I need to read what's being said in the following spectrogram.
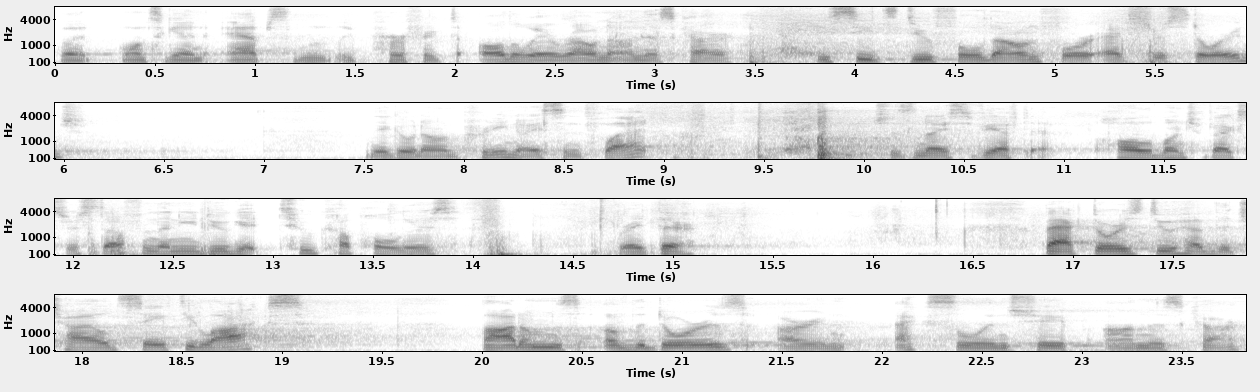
But once again, absolutely perfect all the way around on this car. These seats do fold down for extra storage. They go down pretty nice and flat, which is nice if you have to haul a bunch of extra stuff. And then you do get two cup holders right there. Back doors do have the child safety locks Bottoms of the doors are in excellent shape on this car.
